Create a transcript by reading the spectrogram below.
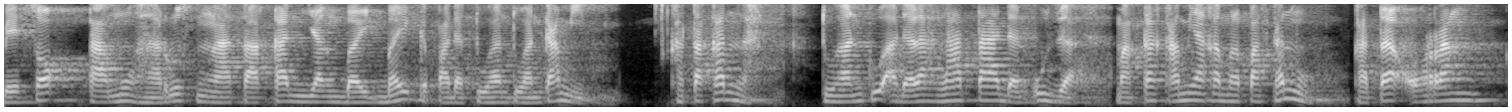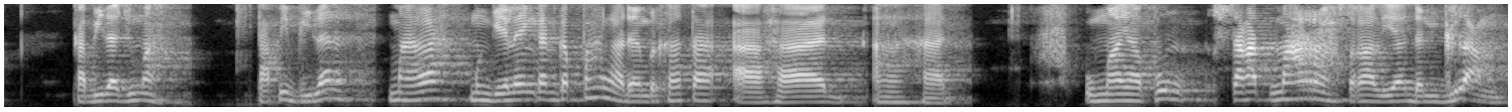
Besok kamu harus mengatakan yang baik-baik kepada Tuhan-Tuhan kami. Katakanlah, Tuhanku adalah Lata dan Uza, maka kami akan melepaskanmu, kata orang kabilah Jum'ah. Tapi Bilal malah menggelengkan kepala dan berkata, Ahad, Ahad. Umayyah pun sangat marah sekali ya dan geram.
